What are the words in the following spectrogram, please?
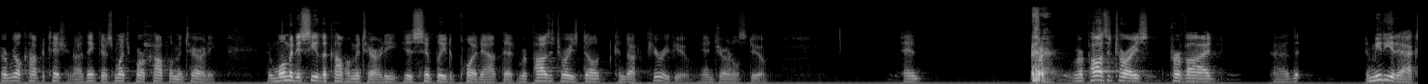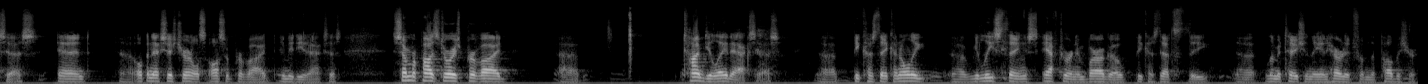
a, real competition. I think there's much more complementarity. And one way to see the complementarity is simply to point out that repositories don't conduct peer review, and journals do. And repositories provide uh, immediate access, and uh, open access journals also provide immediate access. Some repositories provide uh, time delayed access uh, because they can only uh, release things after an embargo because that's the uh, limitation they inherited from the publisher.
